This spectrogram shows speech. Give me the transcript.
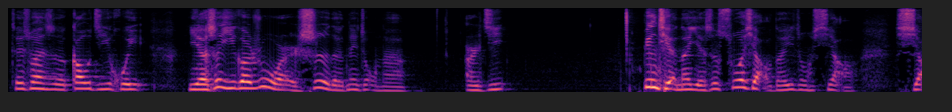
这算是高级灰，也是一个入耳式的那种的耳机，并且呢，也是缩小的一种小小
